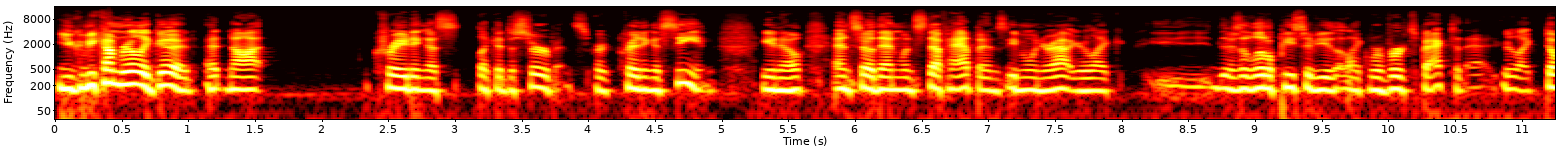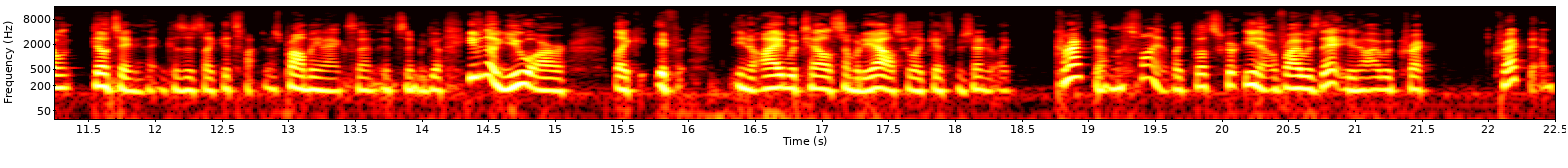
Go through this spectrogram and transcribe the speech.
you can become really good at not creating a s- like a disturbance or creating a scene you know? And so then when stuff happens even when you're out you're like there's a little piece of you that like reverts back to that. You're like don't don't say anything because it's like it's fine. It was probably an accident. It's no big deal. Even though you are like if you know i would tell somebody else who like gets misgendered like correct them. It's fine. Like let's you know if i was there you know i would correct correct them.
